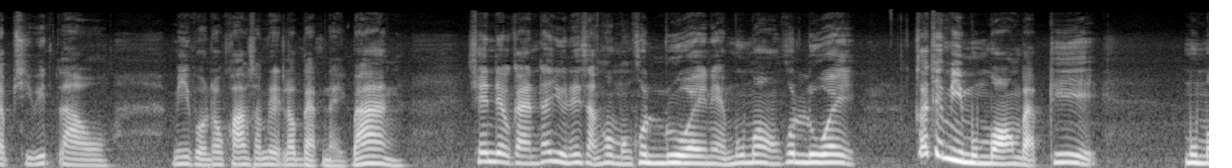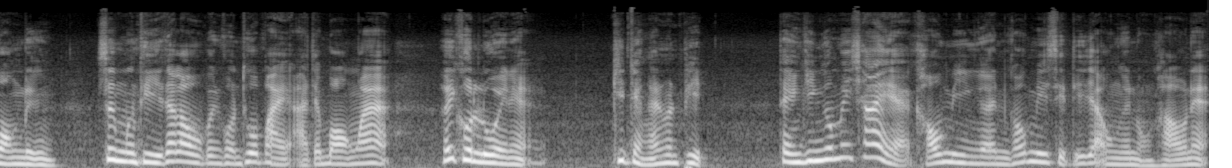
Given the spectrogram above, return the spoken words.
กับชีวิตเรา มีผลต่อความสำเร็จเราแบบไหนบ้าง เช่นเดียวกันถ้าอยู่ในสังคมของคนรวยเนี่ยมุมมองของคนรวย ก็จะมีมุมมองแบบที่มุมมองหนึ่งซึ่งบางทีถ้าเราเป็นคนทั่วไปอาจจะมองว่าเฮ้ยคนรวยเนี่ยคิดอย่างนั้นมันผิด แต่จริงๆก็ไม่ใช่อะเขามีเงินเขามีสิทธิ์ที่จะเอาเงินของเขาเนี่ย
